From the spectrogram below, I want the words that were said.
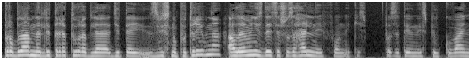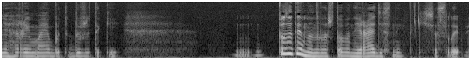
проблемна література для дітей, звісно, потрібна, але мені здається, що загальний фон, якийсь позитивний спілкування, гри має бути дуже такий. Позитивно налаштований, радісний, такий щасливий.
